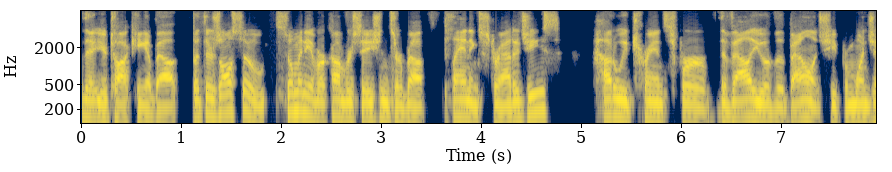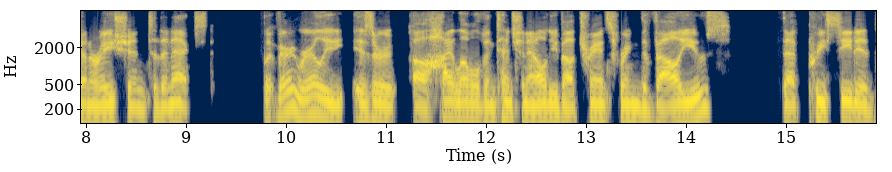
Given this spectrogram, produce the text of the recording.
that you're talking about, but there's also so many of our conversations are about planning strategies. How do we transfer the value of the balance sheet from one generation to the next? But very rarely is there a high level of intentionality about transferring the values that preceded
